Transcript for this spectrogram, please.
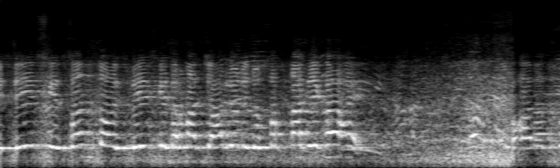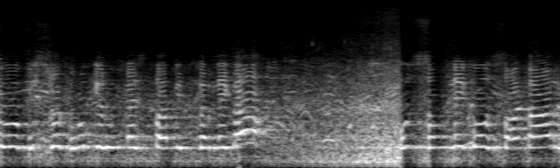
इस देश के संत और इस देश के धर्माचार्यों ने जो सपना देखा है, भारत को विश्व गुरु के रूप में स्थापित करने का, उस सपने को साकार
